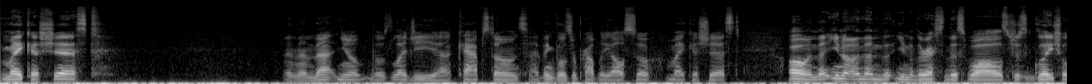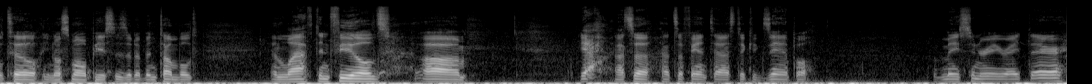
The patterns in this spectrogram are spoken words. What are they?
mica schist, and then that, you know, those ledgy uh, capstones. I think those are probably also mica schist. Oh, and then you know, and then the, you know the rest of this wall is just glacial till, you know, small pieces that have been tumbled and left in fields. Um, yeah, that's a that's a fantastic example of masonry right there.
